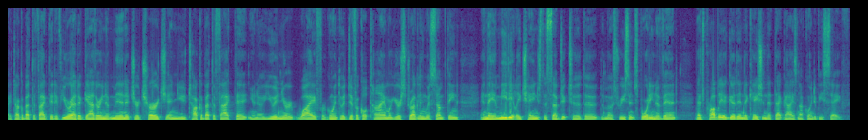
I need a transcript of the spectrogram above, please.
I talk about the fact that if you're at a gathering of men at your church and you talk about the fact that, you know, you and your wife are going through a difficult time or you're struggling with something, and they immediately change the subject to the, the most recent sporting event, that's probably a good indication that that guy is not going to be safe.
